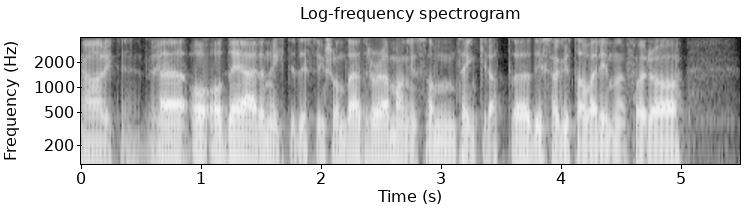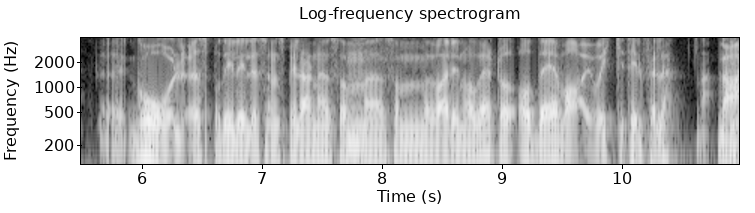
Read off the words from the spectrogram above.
Ja, riktig. Eh, og, og det er en viktig distinksjon. Jeg tror det er mange som tenker at uh, disse gutta var inne for å uh, gå løs på de Lillestrøm-spillerne som, Mm. som var involvert, og, og det var jo ikke tilfellet. Nei,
